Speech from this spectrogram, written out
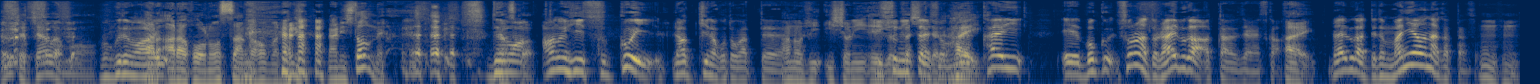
よっしゃちゃうわ、もう。僕でもあるあら、。アラフォーのおっさんがほんま何、何しとんねん。でも、あの日、すっごいラッキーなことがあって。あの日、一緒に営一緒に業行ったでしょ。はいで。帰り、えー僕、その後ライブがあったじゃないですか。はい。ライブがあって、でも間に合わなかったんですよ。うんうん。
